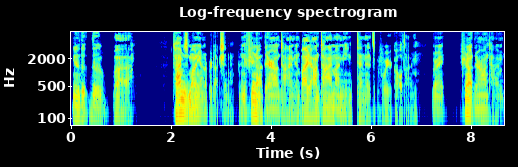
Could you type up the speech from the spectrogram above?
You know, the the uh, time is money on a production, and if you're not there on time, and by on time I mean ten minutes before your call time, right? If you're not there on time,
